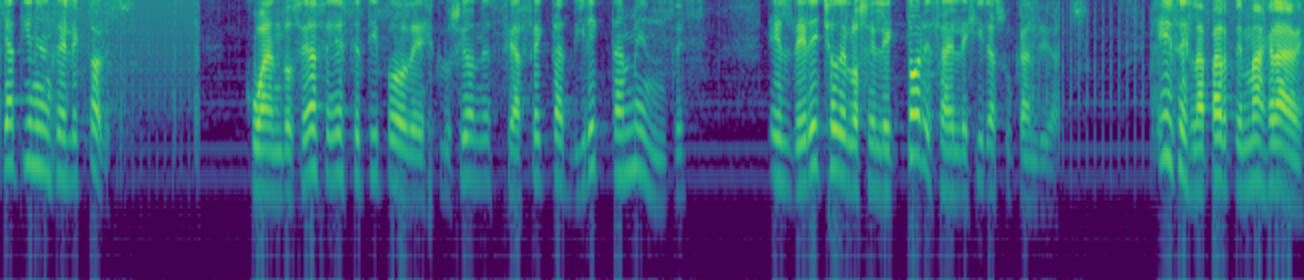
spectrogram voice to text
ya tienen electores. Cuando se hace este tipo de exclusiones, se afecta directamente el derecho de los electores a elegir a sus candidatos. Esa es la parte más grave,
